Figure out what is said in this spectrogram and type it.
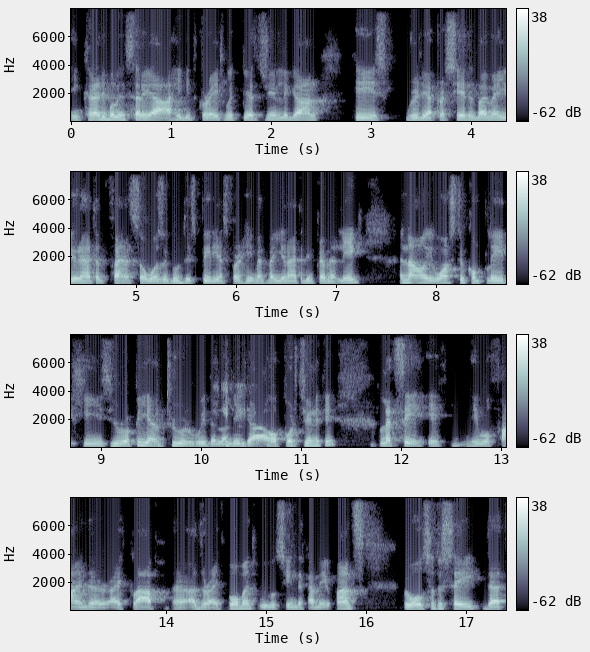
incredible in Serie A. He did great with PSG in Ligue 1. He's really appreciated by Man United fans, so it was a good experience for him at Man United in Premier League. And now he wants to complete his European tour with the La Liga opportunity. Let's see if he will find the right club uh, at the right moment. We will see in the coming months. We also to say that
